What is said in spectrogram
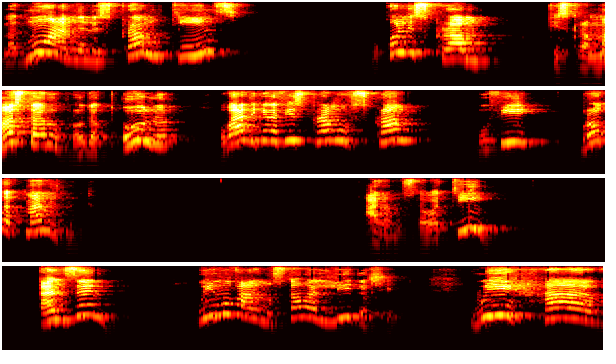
مجموعة من ال scrum teams وكل scrum في scrum master و product owner وبعد كده في scrum of scrum وفي product management على مستوى ال team and then we move على مستوى ال leadership we have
